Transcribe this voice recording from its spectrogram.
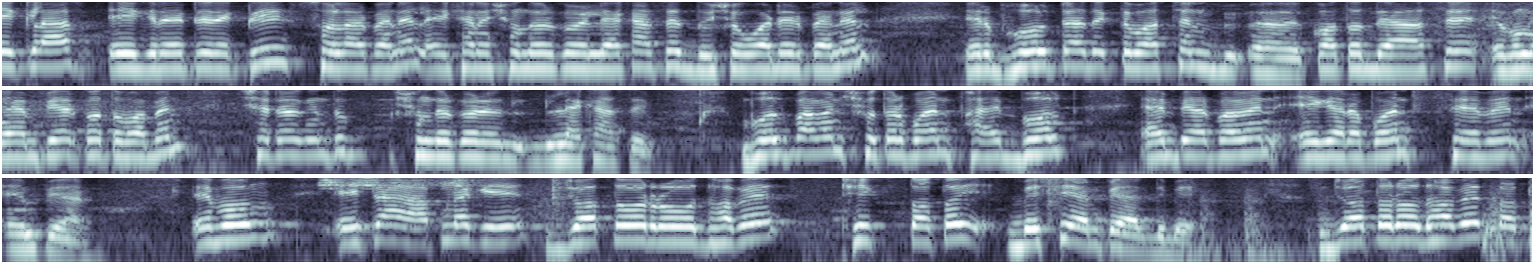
এ ক্লাস এ গ্রেডের একটি সোলার প্যানেল এখানে সুন্দর করে লেখা আছে দুশো ওয়ার্ডের প্যানেল এর ভোল্টটা দেখতে পাচ্ছেন কত দেওয়া আছে এবং অ্যাম্পিয়ার কত পাবেন, সেটাও কিন্তু সুন্দর করে লেখা আছে। ভোল্ট পাবেন সতেরো পয়েন্ট ফাইভ ভোল্ট অ্যাম্পিয়ার পাবেন এগারো পয়েন্ট সেভেন অ্যাম্পিয়ার এবং এটা আপনাকে যত রোদ হবে, ঠিক ততই বেশি অ্যাম্পিয়ার দিবে। যত রোদ হবে, তত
